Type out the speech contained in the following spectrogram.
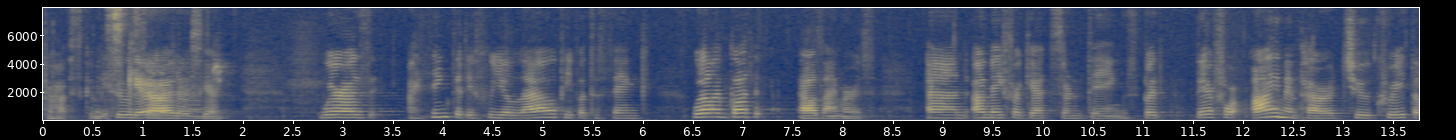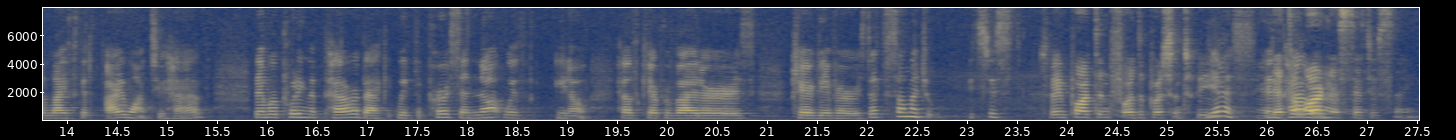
perhaps commit suicide or scared. Whereas I think that if we allow people to think, well, I've got Alzheimer's, and I may forget certain things, but therefore I'm empowered to create the life that I want to have, then we're putting the power back with the person, not with you know healthcare providers, caregivers. That's so much. It's just very important for the person to be yes, and that awareness that you're saying.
